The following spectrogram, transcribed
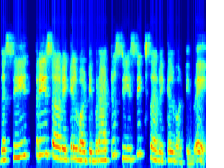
the C3 cervical vertebra to C6 cervical vertebrae.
